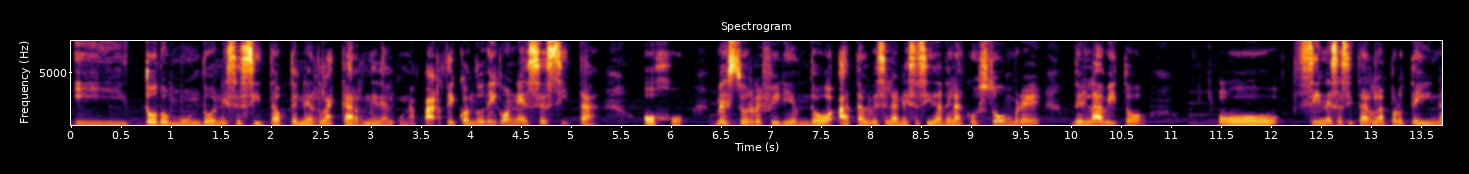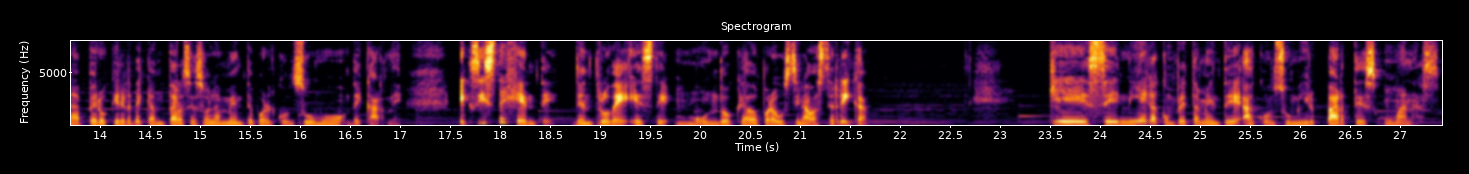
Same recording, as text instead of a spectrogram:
y todo mundo necesita obtener la carne de alguna parte? Y cuando digo necesita, ojo, me estoy refiriendo a tal vez la necesidad de la costumbre, del hábito, o sin necesitar la proteína, pero querer decantarse solamente por el consumo de carne. Existe gente dentro de este mundo creado por Agustina Basterrica que se niega completamente a consumir partes humanas,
